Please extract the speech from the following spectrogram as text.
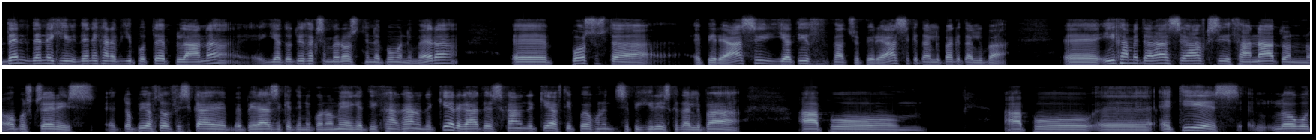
δεν, δεν, έχει, δεν είχαν βγει ποτέ πλάνα για το τι θα ξεμερώσει την επόμενη μέρα, ε, πόσους θα επηρεάσει, γιατί θα τους επηρεάσει κτλ. κτλ. Ε, είχαμε τεράστια αύξηση θανάτων, όπως ξέρεις, ε, το οποίο αυτό φυσικά επηρεάζει και την οικονομία, γιατί χάνονται και εργάτες, χάνονται και αυτοί που έχουν τις επιχειρήσεις κτλ. από, από ε, αιτίες λόγω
